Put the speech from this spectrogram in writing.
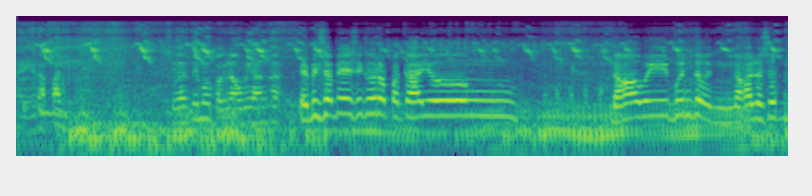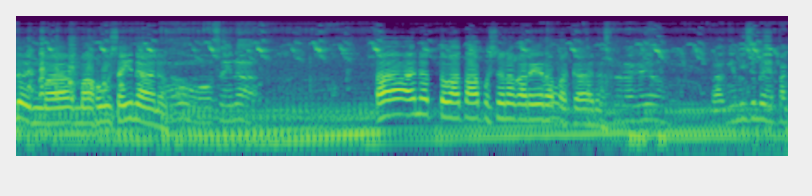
Ay, hirapan. Swerte mo pag nauwihan ka. Ibig sabihin siguro, pagka yung nakauwi ibon doon, nakalusot doon, ma mahusay na, ano? Oo, usay na. Ah, ano, tumatapos na ng karera pagka ano. Tapos talaga yun. Pag ibig sabihin, pag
